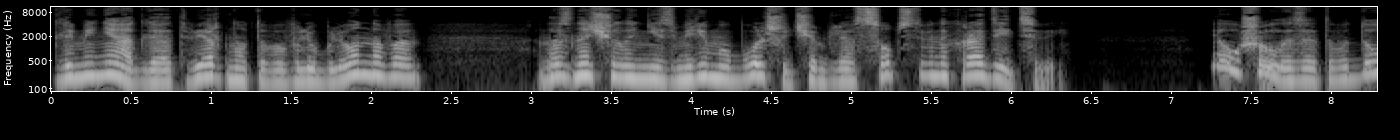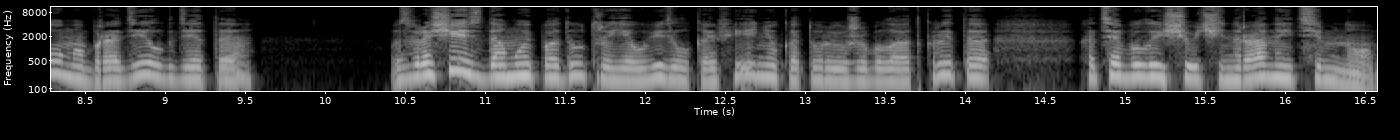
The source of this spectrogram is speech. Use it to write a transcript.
Для меня, для отвергнутого влюбленного, она значила неизмеримо больше, чем для собственных родителей. Я ушел из этого дома, бродил где-то. Возвращаясь домой под утро, я увидел кофейню, которая уже была открыта, хотя было еще очень рано и темно.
